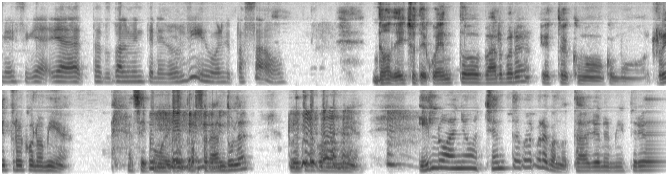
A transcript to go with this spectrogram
Ya, está totalmente en el olvido, en el pasado. No, de hecho, te cuento, Bárbara, esto es como, como retroeconomía, así como de retrofarándula, retroeconomía. En los años 80, Bárbara, cuando estaba yo en el Ministerio,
